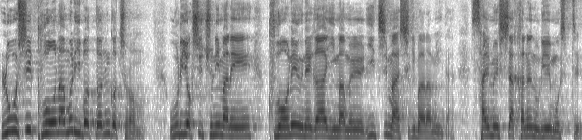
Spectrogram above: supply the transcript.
롯이 구원함을 입었던 것처럼 우리 역시 주님 안에 구원의 은혜가 임함을 잊지 마시기 바랍니다. 삶을 시작하는 우리의 모습들,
